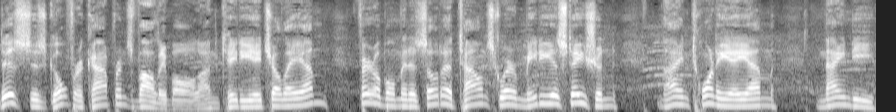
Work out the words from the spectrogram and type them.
This is Gopher Conference Volleyball on KDHL AM, Faribault, Minnesota, Town Square Media Station, 920 AM, 96.5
